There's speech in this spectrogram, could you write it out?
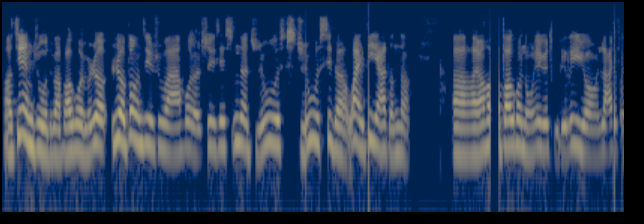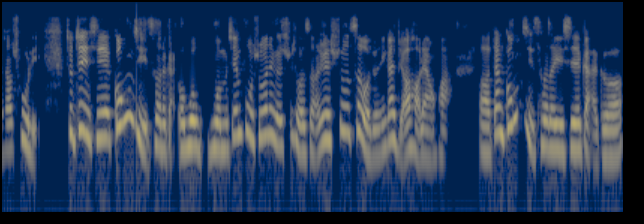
然后建筑，对吧？包括什么热热泵技术啊，或者是一些新的植物植物系的外壁啊等等。呃，然后包括农业与土地利用、垃圾焚烧处理，就这些供给侧的改，我我我们先不说那个需求侧，因为需求侧我觉得应该比较好量化。呃，但供给侧的一些改革，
